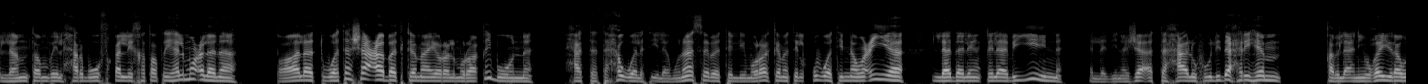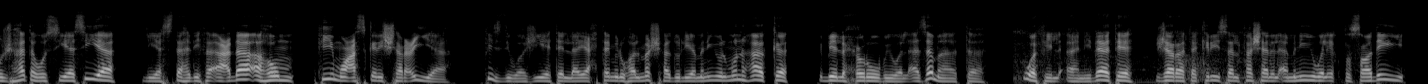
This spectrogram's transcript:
لم تمضي الحرب وفقا لخططها المعلنة طالت وتشعبت كما يرى المراقبون حتى تحولت إلى مناسبة لمراكمة القوة النوعية لدى الانقلابيين الذين جاء التحالف لدحرهم قبل أن يغير وجهته السياسية ليستهدف أعداءهم في معسكر الشرعية. في ازدواجية لا يحتملها المشهد اليمني المنهك بالحروب والأزمات. وفي الآن ذاته جرى تكريس الفشل الأمني والاقتصادي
